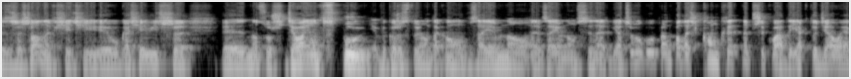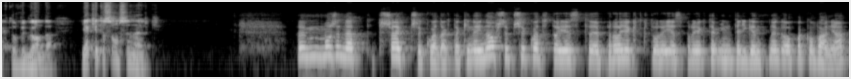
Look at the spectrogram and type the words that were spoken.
zrzeszone w sieci Łukasiewicz, y, no cóż, działają wspólnie, wykorzystują taką wzajemną, wzajemną synergię. A czy mógłby Pan podać konkretne przykłady, jak to działa, jak to wygląda? Jakie to są synergie? Może na trzech przykładach. Taki najnowszy przykład to jest projekt, który jest projektem inteligentnego opakowania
